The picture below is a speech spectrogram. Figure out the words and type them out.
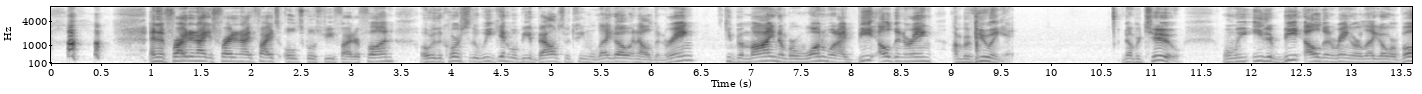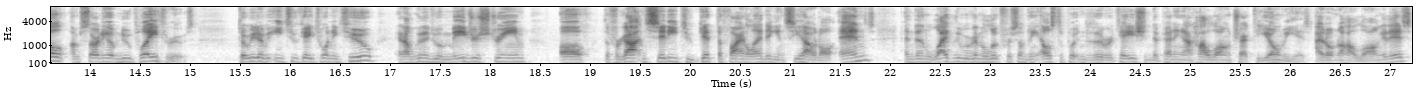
and then Friday night is Friday Night Fights, old school Street Fighter fun. Over the course of the weekend will be a balance between Lego and Elden Ring. Keep in mind, number one, when I beat Elden Ring, I'm reviewing it. Number two, when we either beat Elden Ring or Lego or both, I'm starting up new playthroughs. WWE 2K22, and I'm going to do a major stream of the Forgotten City to get the final ending and see how it all ends and then likely we're going to look for something else to put into the rotation depending on how long Trek to Yomi is. I don't know how long it is.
